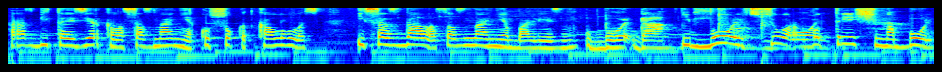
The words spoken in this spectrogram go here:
Разбитое зеркало, сознание, кусок откололось и создало сознание болезни. Боль, да. И боль, все, Боль. вот трещина, боль.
